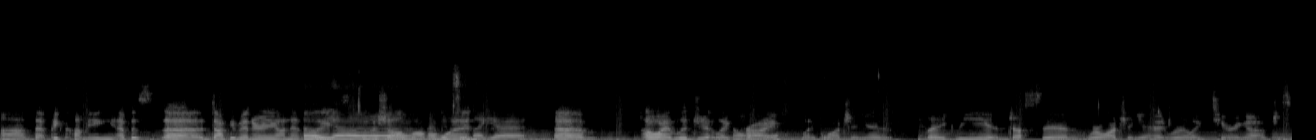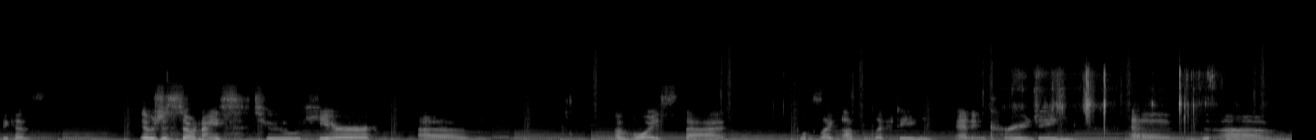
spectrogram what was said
um, that Becoming episode uh, documentary on Netflix. oh yeah, Michelle I haven't one. seen that yet. Um, oh, I legit like Aw. cried like watching it. Like me and Justin were watching it and we are like tearing up just because it was just so nice to hear um, a voice that was like uplifting and encouraging and um,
